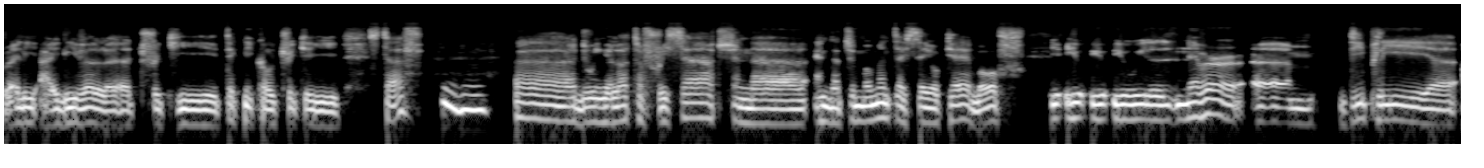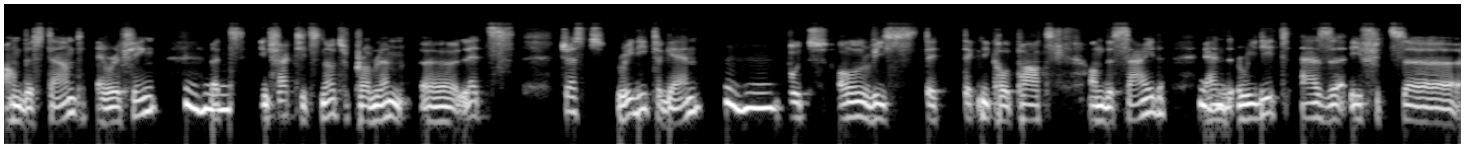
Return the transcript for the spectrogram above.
really high level, uh, tricky, technical, tricky stuff. Mhm. Uh, doing a lot of research, and uh, and at the moment I say, okay, both you you you will never um, deeply uh, understand everything, Mm-hmm. But in fact, it's not a problem. Uh, let's just read it again, mm-hmm. put all these technical part on the side, mm-hmm. and read it as if it's a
